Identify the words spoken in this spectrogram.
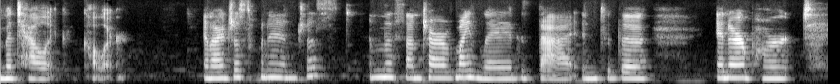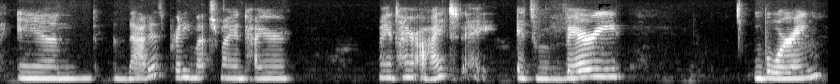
metallic color. And I just went in just in the center of my lid with that into the inner part. And that is pretty much my entire my entire eye today. It's very boring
